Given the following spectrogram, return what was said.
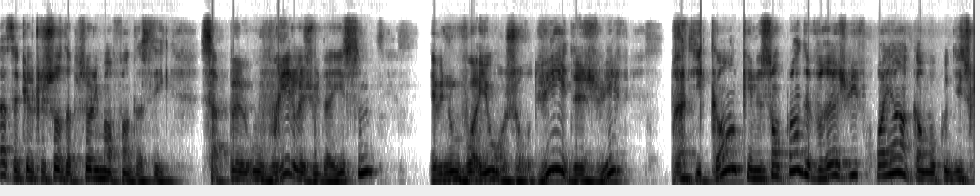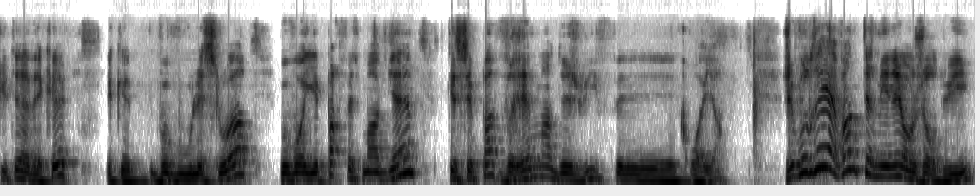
Ça, c'est quelque chose d'absolument fantastique. Ça peut ouvrir le judaïsme. Et nous voyons aujourd'hui des juifs pratiquants qui ne sont pas de vrais juifs croyants. Quand vous discutez avec eux et que vous vous laissez voir, vous voyez parfaitement bien que ce pas vraiment des juifs euh, croyants. Je voudrais, avant de terminer aujourd'hui,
